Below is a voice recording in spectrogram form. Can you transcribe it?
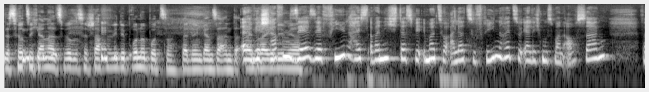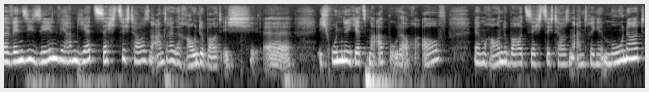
das hört sich an, als würde es schaffen wie die Brunnerputzer bei den ganzen Anträgen. Äh, wir schaffen wir sehr, sehr viel, heißt aber nicht, dass wir immer zu aller Zufriedenheit, so ehrlich muss man auch sagen, weil wenn Sie sehen, wir haben jetzt 60.000 Anträge roundabout. Ich, äh, ich runde jetzt mal ab oder auch auf. Wir haben roundabout 60.000 Anträge im Monat.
